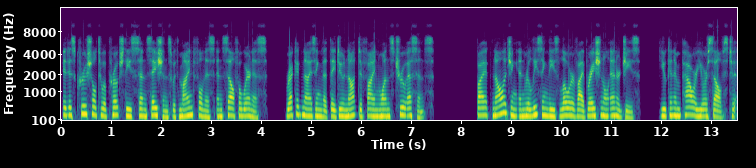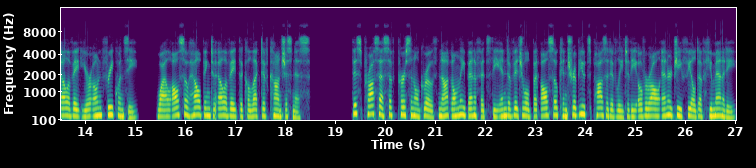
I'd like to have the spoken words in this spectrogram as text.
It is crucial to approach these sensations with mindfulness and self-awareness, recognizing that they do not define one's true essence. By acknowledging and releasing these lower vibrational energies, you can empower yourselves to elevate your own frequency, while also helping to elevate the collective consciousness. This process of personal growth not only benefits the individual but also contributes positively to the overall energy field of humanity,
